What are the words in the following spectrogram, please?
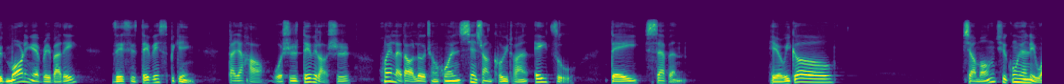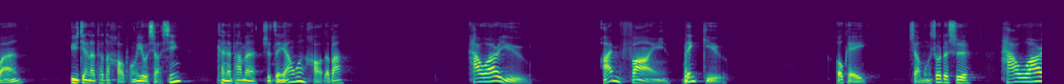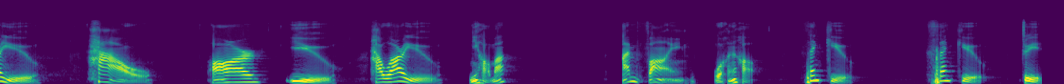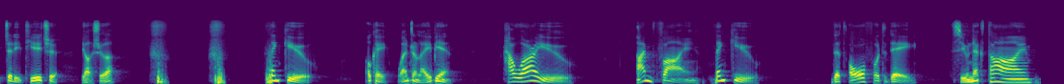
Good morning, everybody. This is David speaking. 大家好，我是 David 老师，欢迎来到乐成魂线上口语团 A 组 Day Seven. Here we go. 小萌去公园里玩，遇见了他的好朋友小新，看看他们是怎样问好的吧。How are you? I'm fine, thank you. OK， 小萌说的是 How are you? How are you? How are you? 你好吗？I'm fine，我很好。Thank you, thank you。注意这里 th 咬舌。Thank you。OK，完整来一遍。How are you? I'm fine, thank you. That's all for today. See you next time.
